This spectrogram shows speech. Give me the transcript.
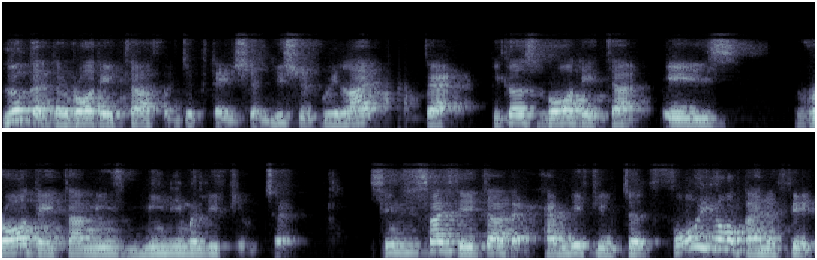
Look at the raw data of interpretation. You should rely on that because raw data is, raw data means minimally filtered. Synthesized data that heavily filtered for your benefit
